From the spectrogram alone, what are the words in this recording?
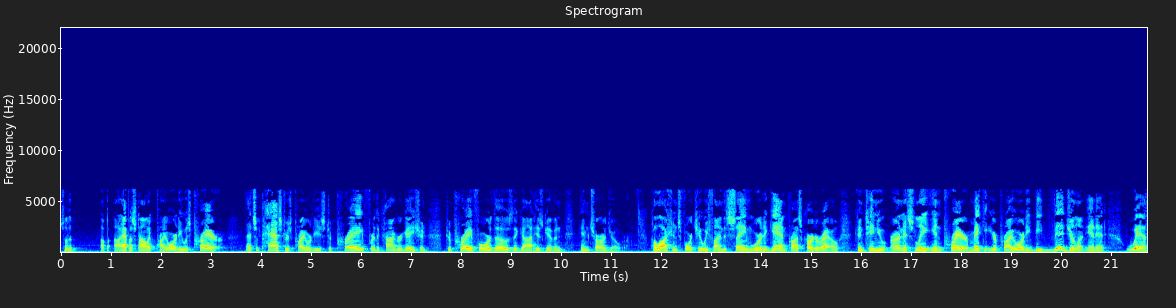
So the apostolic priority was prayer. That's a pastor's priority is to pray for the congregation, to pray for those that God has given him charge over. Colossians 4:2 we find the same word again, proskartereo. Continue earnestly in prayer. Make it your priority. Be vigilant in it with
